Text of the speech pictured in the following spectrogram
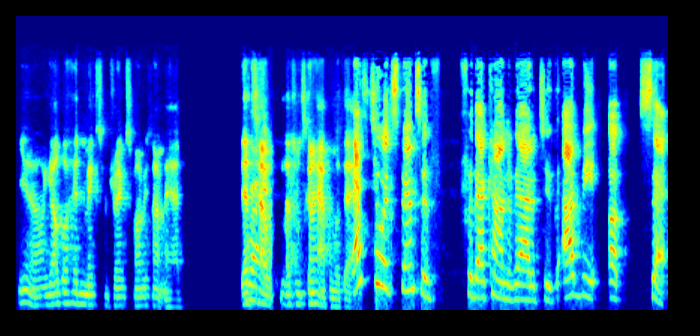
You know, y'all go ahead and make some drinks. Mommy's not mad. That's how. That's what's gonna happen with that. That's too expensive for that kind of attitude. I'd be upset.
